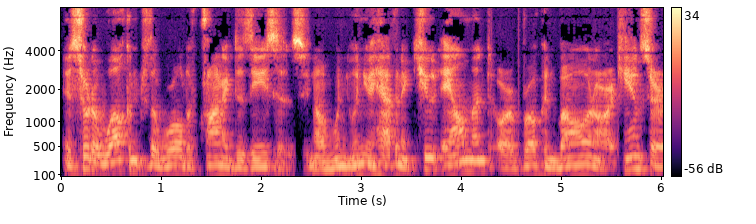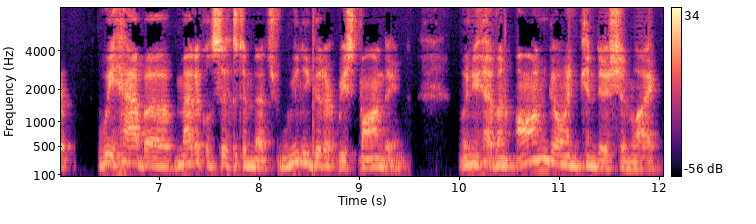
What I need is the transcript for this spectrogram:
it's sort of welcome to the world of chronic diseases. You know, when, when you have an acute ailment or a broken bone or a cancer, we have a medical system that's really good at responding when you have an ongoing condition like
